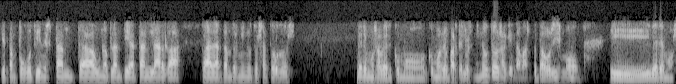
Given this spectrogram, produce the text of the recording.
que tampoco tienes tanta, una plantilla tan larga para dar tantos minutos a todos, veremos a ver cómo, cómo reparte los minutos, a quién da más protagonismo y, y, veremos.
